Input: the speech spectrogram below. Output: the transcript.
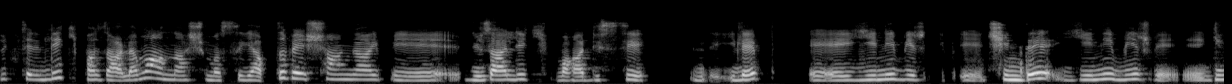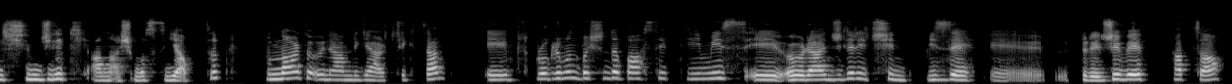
3 senelik pazarlama anlaşması yaptı ve Şangay Güzellik Vadisi ile e, yeni bir e, Çin'de yeni bir e, girişimcilik anlaşması yaptı. Bunlar da önemli gerçekten. E, programın başında bahsettiğimiz e, öğrenciler için vize e, süreci ve hatta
